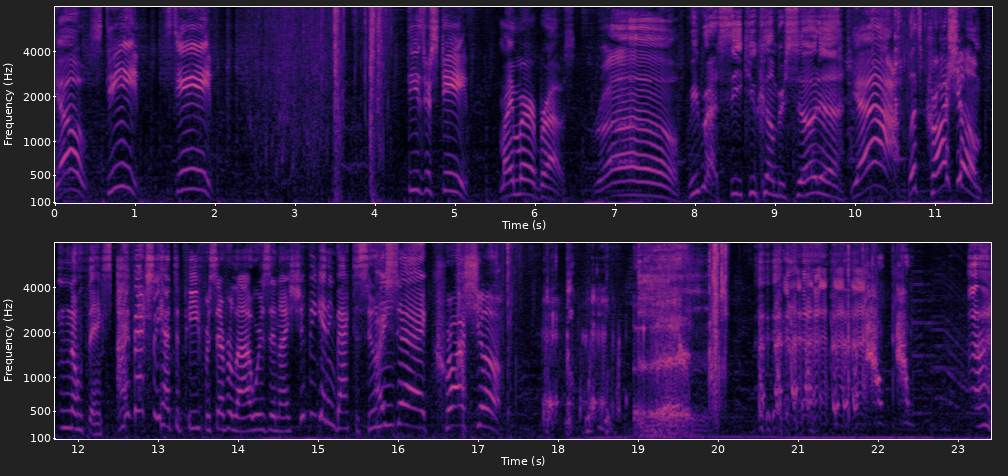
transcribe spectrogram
Yo, Steve! Steve! These are Steve, my mer bros. Bro, we brought sea cucumber soda. Yeah, let's crush them. No thanks. I've actually had to pee for several hours, and I should be getting back to soon. I say crush them. ow, ow. Uh,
